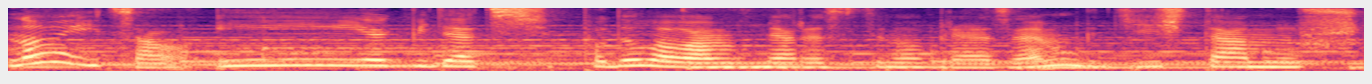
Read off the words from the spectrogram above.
No i co? I jak widać, podołałam w miarę z tym obrazem. Gdzieś tam już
